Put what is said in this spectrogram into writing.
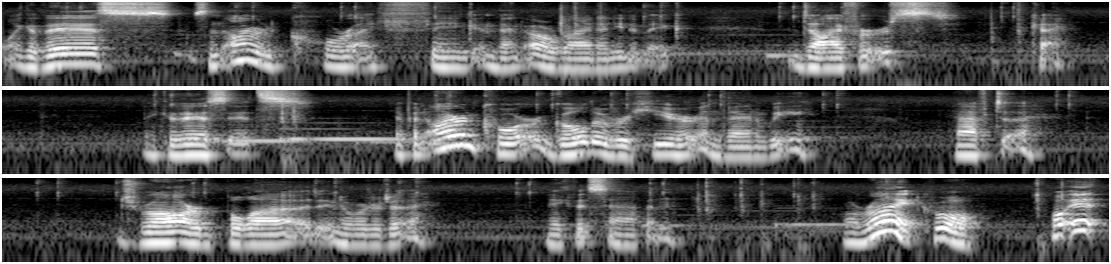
Like this. It's an iron core, I think. And then, oh right, I need to make die first. Okay. Make this, it's... Yep, an iron core, gold over here, and then we have to draw our blood in order to make this happen. Alright, cool. Well, it...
